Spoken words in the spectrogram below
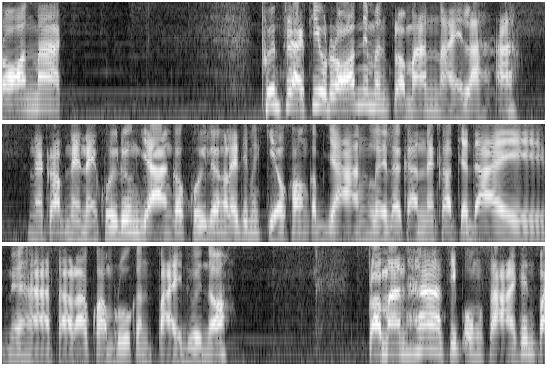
ร้อนมาก พื้นแฟลกที่ร้อนเนี่ยมันประมาณไหนล่ะอะนะครับไหนๆคุยเรื่องยางก็คุยเรื่องอะไรที่มันเกี่ยวข้องกับยางเลยแล้วกันนะครับ จะได้เนื้อหาสาระความรู้กันไปด้วยเนาะประมาณ 50 องศาขึ้นไป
